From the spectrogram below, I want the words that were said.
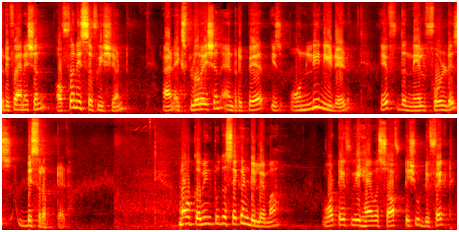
trephination often is sufficient and exploration and repair is only needed if the nail fold is disrupted. Now coming to the second dilemma, what if we have a soft tissue defect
